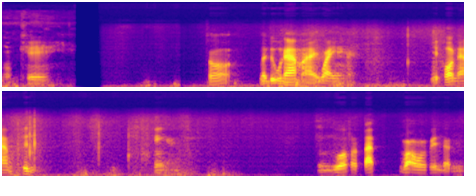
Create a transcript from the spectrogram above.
โอเค ก็มาดูหน้าหมายไว้นะเดี๋ยวพอน้ำขึ้นนี่ไงต รงรัวเขาตัดเว้าเป็นแบบนี้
